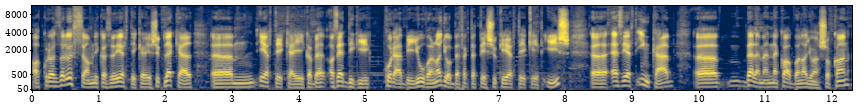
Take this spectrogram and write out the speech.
akkor azzal összeomlik az ő értékelésük, le kell ö, értékeljék a be, az eddigi korábbi jóval nagyobb befektetésük értékét is, ezért inkább belemennek abba nagyon sokan,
